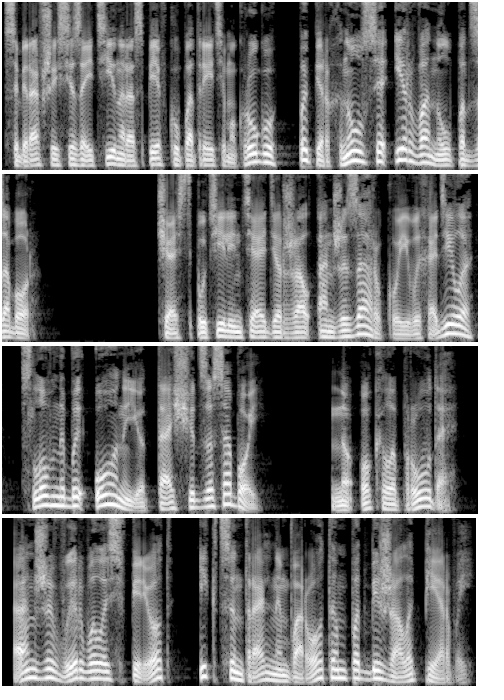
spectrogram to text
собиравшийся зайти на распевку по третьему кругу, поперхнулся и рванул под забор. Часть пути лентяй держал Анжи за руку и выходила, словно бы он ее тащит за собой. Но около пруда Анжи вырвалась вперед и к центральным воротам подбежала первой.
